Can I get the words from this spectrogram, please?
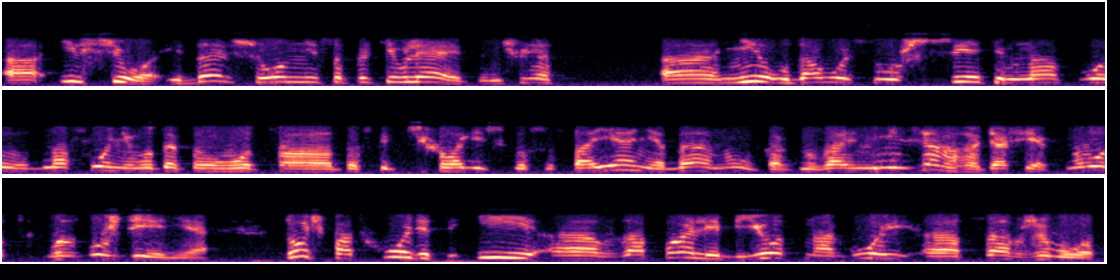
а, и все. И дальше он не сопротивляется, ничего не... А, не удовольствовавшись этим на, на фоне вот этого вот, а, так сказать, психологического состояния, да, ну, как назовем, нельзя назвать аффект, ну, вот возбуждение. Дочь подходит и а, в запале бьет ногой отца в живот.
